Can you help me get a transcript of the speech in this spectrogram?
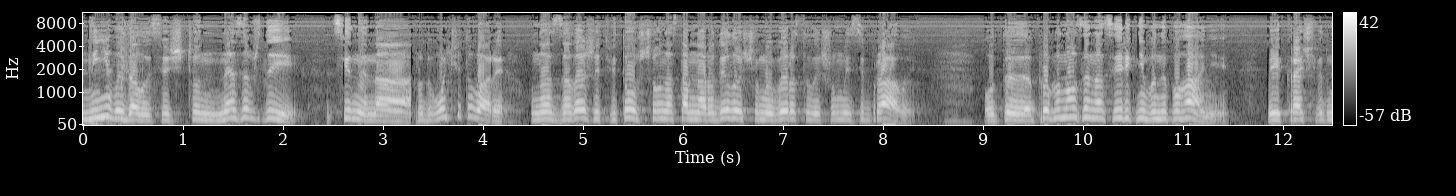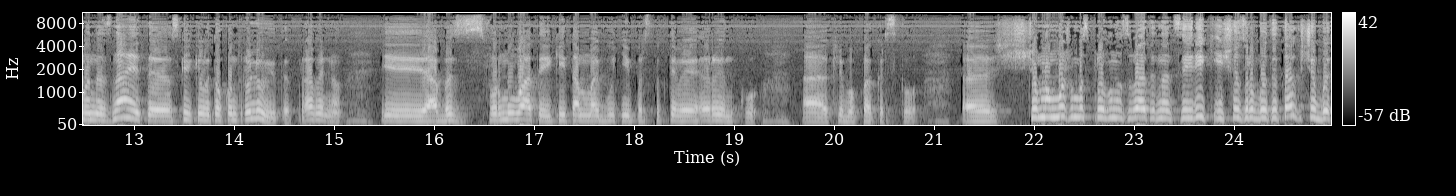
Мені видалося, що не завжди ціни на продовольчі товари у нас залежать від того, що у нас там народило, що ми виростили, що ми зібрали. От е, прогнози на цей рік ніби непогані. Ви їх краще від мене знаєте, оскільки ви то контролюєте, правильно? І, аби сформувати, які там майбутні перспективи ринку е, хлібопекарського. Е, що ми можемо спрогнозувати на цей рік і що зробити так, щоб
